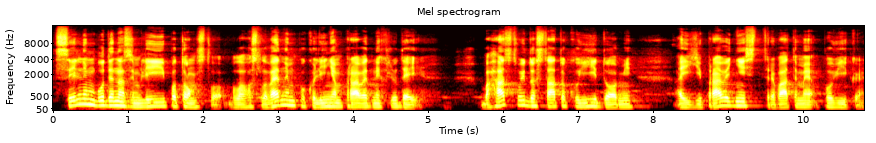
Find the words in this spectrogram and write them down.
Сильним буде на землі її потомство, благословенним поколінням праведних людей, багатство й достаток у її домі, а її праведність триватиме повіки.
